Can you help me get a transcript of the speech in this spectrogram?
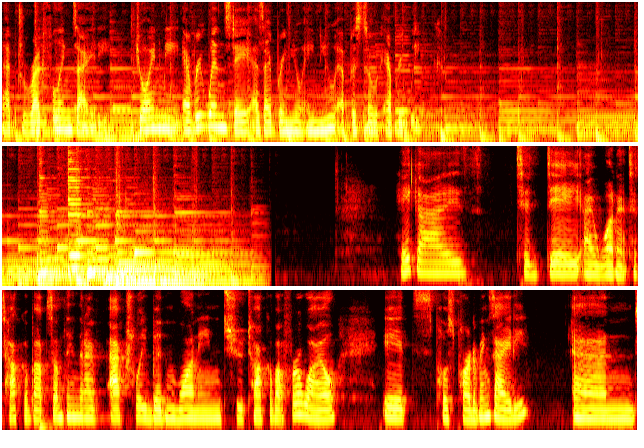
that dreadful anxiety. Join me every Wednesday as I bring you a new episode every week. Hey guys, today I wanted to talk about something that I've actually been wanting to talk about for a while. It's postpartum anxiety. And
